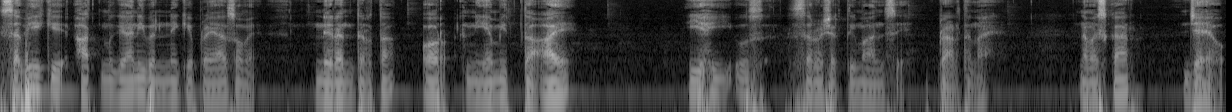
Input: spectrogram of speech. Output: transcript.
सभी के आत्मज्ञानी बनने के प्रयासों में निरंतरता और नियमितता आए, यही उस सर्वशक्तिमान से प्रार्थना है। नमस्कार, जय हो।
